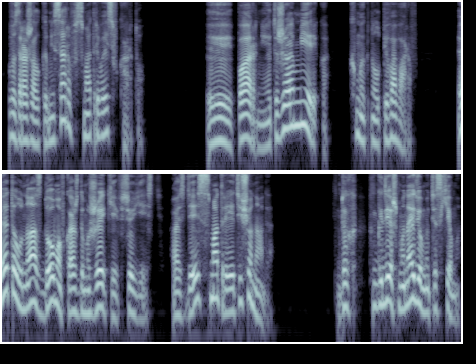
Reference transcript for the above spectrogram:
— возражал комиссаров, всматриваясь в карту. «Эй, парни, это же Америка», — хмыкнул Пивоваров. «Это у нас дома в каждом ЖЭКе все есть, а здесь смотреть еще надо». «Да где ж мы найдем эти схемы?»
